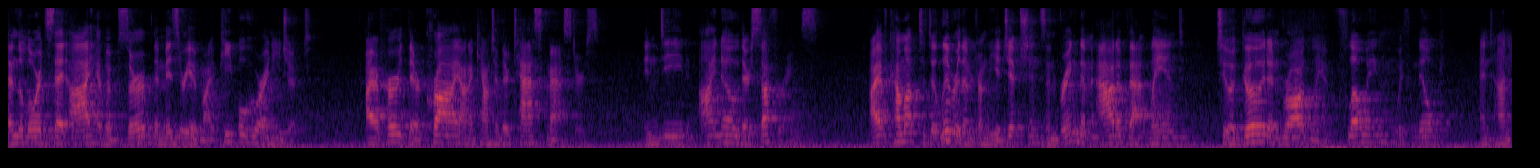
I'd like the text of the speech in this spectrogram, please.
Then the Lord said, I have observed the misery of my people who are in Egypt. I have heard their cry on account of their taskmasters. Indeed, I know their sufferings. I have come up to deliver them from the Egyptians and bring them out of that land to a good and broad land, flowing with milk and honey,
